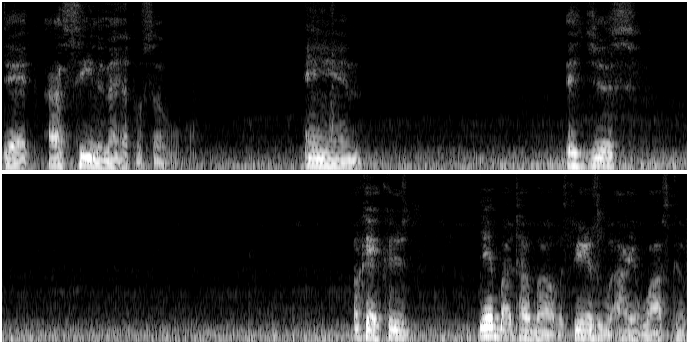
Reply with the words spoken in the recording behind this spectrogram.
that I seen in that episode. And it just okay, cause everybody talk about experience with ayahuasca,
